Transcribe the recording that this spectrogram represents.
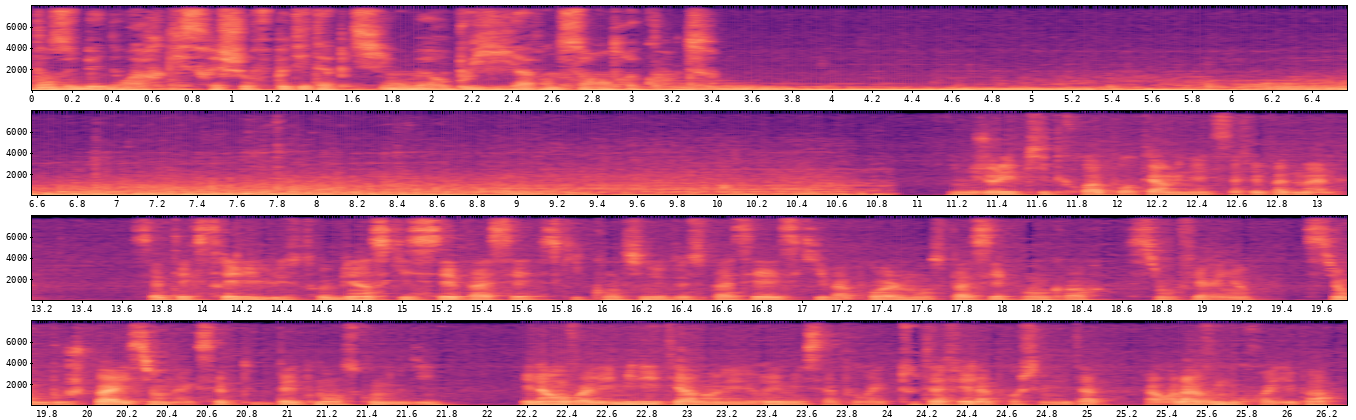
Dans une baignoire qui se réchauffe petit à petit, on meurt bouilli avant de s'en rendre compte. Une jolie petite croix pour terminer, ça fait pas de mal. Cet extrait illustre bien ce qui s'est passé, ce qui continue de se passer et ce qui va probablement se passer encore si on fait rien, si on bouge pas et si on accepte bêtement ce qu'on nous dit. Et là, on voit les militaires dans les rues, mais ça pourrait être tout à fait la prochaine étape. Alors là, vous ne croyez pas,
